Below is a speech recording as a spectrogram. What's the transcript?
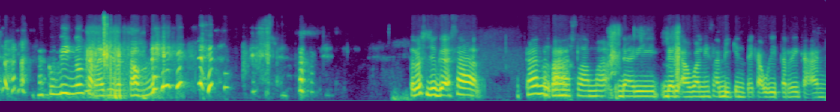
Aku bingung karena direkam nih. Terus juga sa kan uh, selama dari dari awal Nisa bikin PKU Iteri kan.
